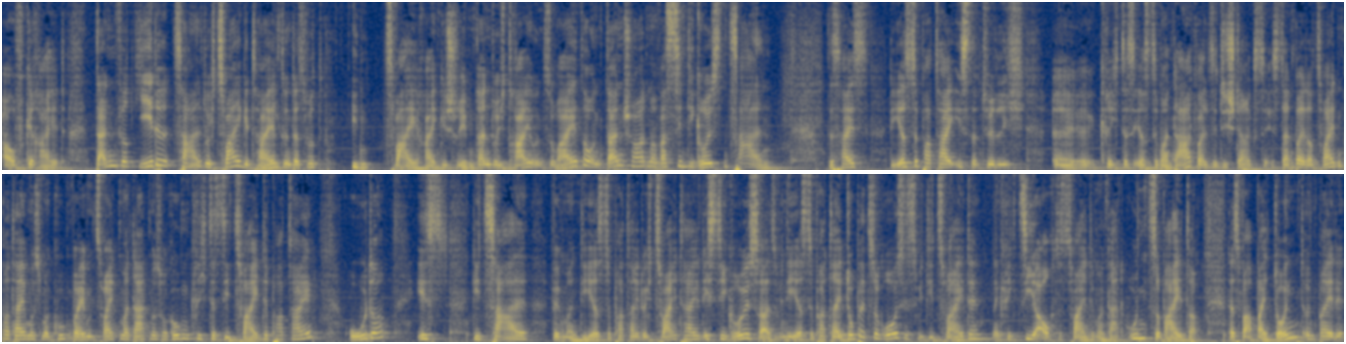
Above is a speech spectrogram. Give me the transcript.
aufgereiht. Dann wird jede Zahl durch 2 geteilt und das wird in 2 reingeschrieben, dann durch 3 und so weiter und dann schaut man, was sind die größten Zahlen. Das heißt, die erste Partei ist natürlich, äh, kriegt das erste Mandat, weil sie die stärkste ist. Dann bei der zweiten Partei muss man gucken, beim zweiten Mandat muss man gucken, kriegt das die zweite Partei oder ist die Zahl, wenn man die erste Partei durch 2 teilt, ist die größer. Also wenn die erste Partei doppelt so groß ist wie die zweite, dann kriegt sie auch das zweite Mandat und so weiter. Das war bei Dont und bei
